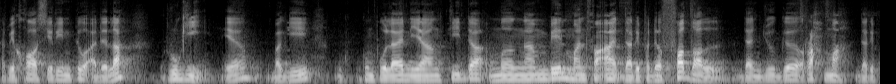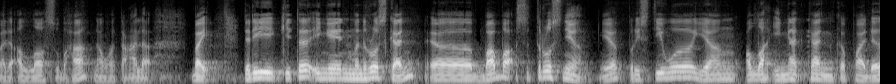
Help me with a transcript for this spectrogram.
Tapi khasirin itu adalah rugi ya bagi kumpulan yang tidak mengambil manfaat daripada fadal dan juga rahmah daripada Allah Subhanahu Wa Taala. Baik. Jadi kita ingin meneruskan uh, babak seterusnya ya peristiwa yang Allah ingatkan kepada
